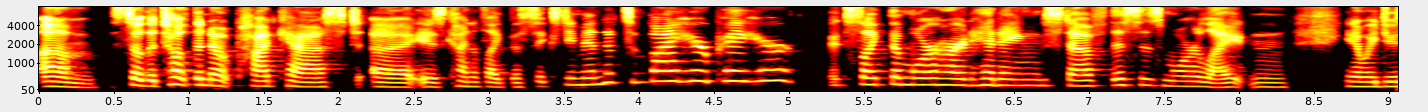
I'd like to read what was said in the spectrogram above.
Um, so the Tote the Note podcast uh, is kind of like the sixty minutes of buy here, pay here. It's like the more hard hitting stuff. This is more light, and you know we do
